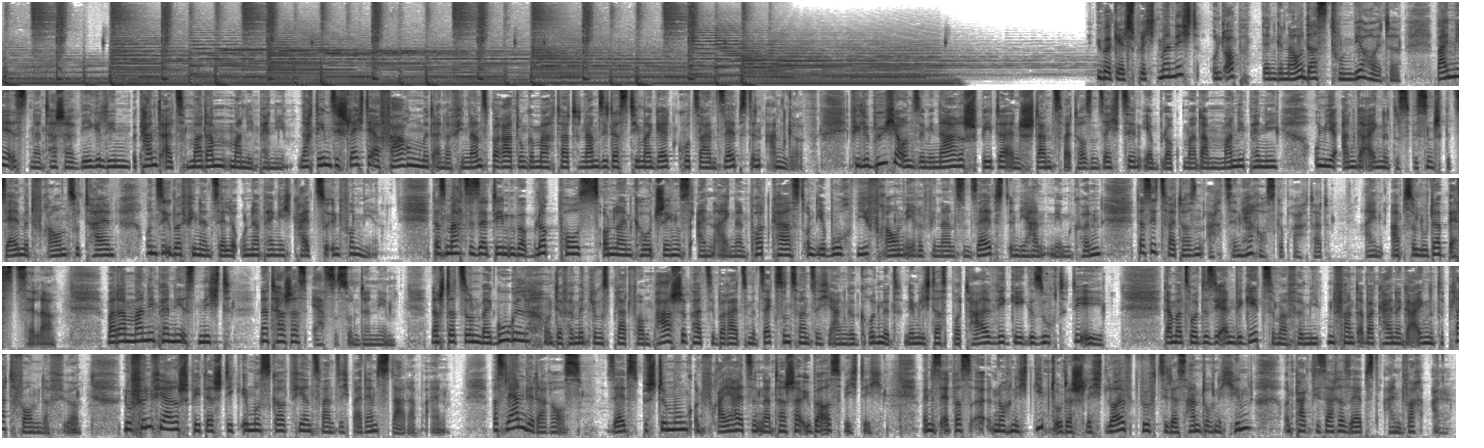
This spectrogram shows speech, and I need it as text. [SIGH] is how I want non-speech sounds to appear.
Über Geld spricht man nicht und ob, denn genau das tun wir heute. Bei mir ist Natascha Wegelin, bekannt als Madame Moneypenny. Nachdem sie schlechte Erfahrungen mit einer Finanzberatung gemacht hat, nahm sie das Thema Geld kurzerhand selbst in Angriff. Viele Bücher und Seminare später entstand 2016 ihr Blog Madame Moneypenny, um ihr angeeignetes Wissen speziell mit Frauen zu teilen und sie über finanzielle Unabhängigkeit zu informieren. Das macht sie seitdem über Blogposts, Online-Coachings, einen eigenen Podcast und ihr Buch Wie Frauen ihre Finanzen selbst in die Hand nehmen können, das sie 2018 herausgebracht hat. Ein absoluter Bestseller. Madame Moneypenny ist nicht Nataschas erstes Unternehmen. Nach Stationen bei Google und der Vermittlungsplattform Parship hat sie bereits mit 26 Jahren gegründet, nämlich das Portal wggesucht.de. Damals wollte sie ein WG-Zimmer vermieten, fand aber keine geeignete Plattform dafür. Nur fünf Jahre später stieg ImmoScout24 bei dem Startup ein. Was lernen wir daraus? Selbstbestimmung und Freiheit sind Natascha überaus wichtig. Wenn es etwas äh, noch nicht gibt oder schlecht läuft, wirft sie das Handtuch nicht hin und packt die Sache selbst einfach an.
